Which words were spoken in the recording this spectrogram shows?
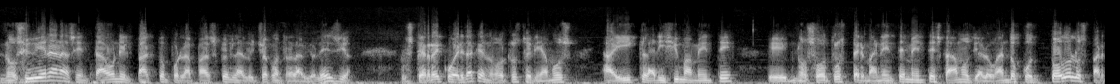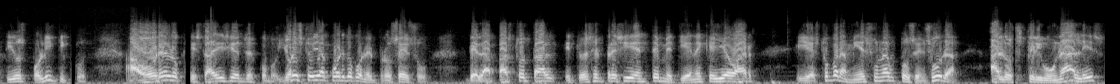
no se hubieran asentado en el pacto por la paz en la lucha contra la violencia. Usted recuerda que nosotros teníamos ahí clarísimamente eh, nosotros permanentemente estábamos dialogando con todos los partidos políticos. Ahora lo que está diciendo es como yo estoy de acuerdo con el proceso de la paz total, entonces el presidente me tiene que llevar, y esto para mí es una autocensura, a los tribunales,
